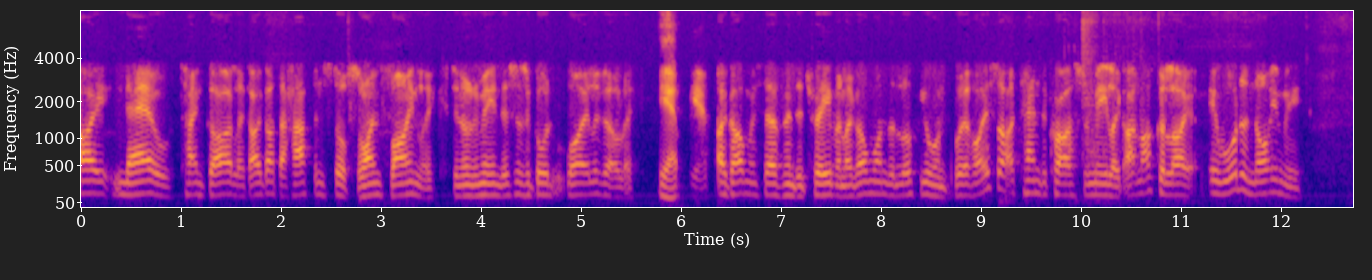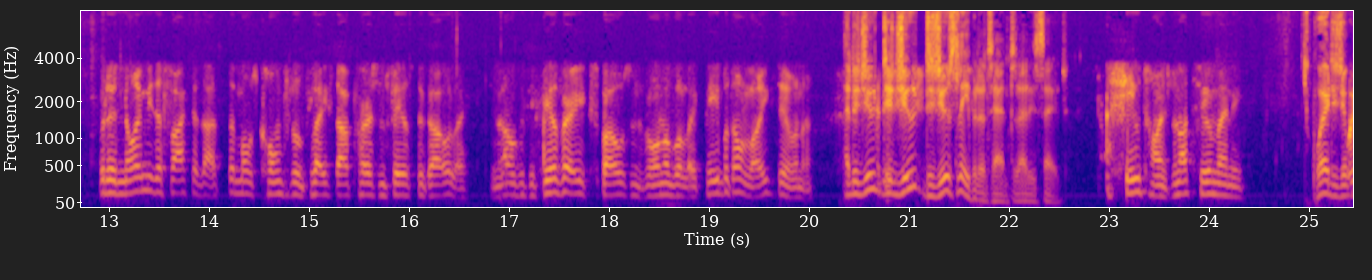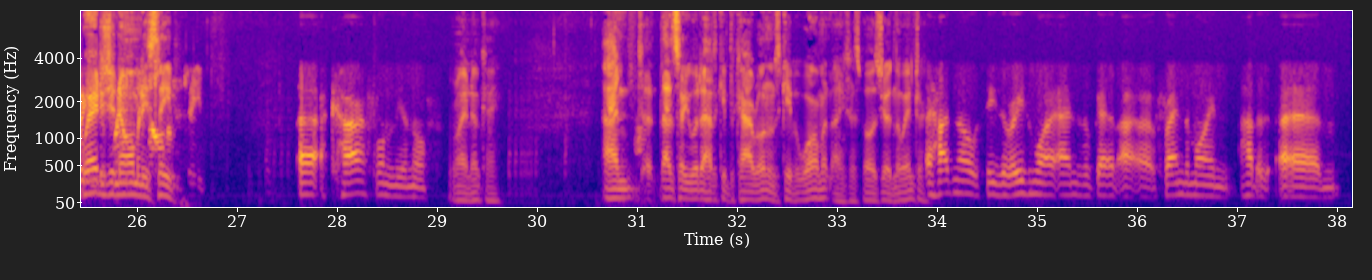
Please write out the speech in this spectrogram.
I now, thank God, like I got the happen stuff, so I'm fine. Like, do you know what I mean? This is a good while ago. Like, Yeah. yeah. I got myself into treatment. Like, I'm one of the lucky ones. But if I saw a tent across from me, like, I'm not gonna lie, it would annoy me. But it annoy me the fact that that's the most comfortable place that person feels to go. Like, you know, because you feel very exposed and vulnerable. Like, people don't like doing it. And did you did you did you sleep in a tent at any stage? A few times, but not too many. Where did you where did you normally sleep? Uh, a car, funnily enough. Right. Okay. And that's how you would have had to keep the car running to keep it warm at night, I suppose, during the winter. I had no. See, the reason why I ended up getting a, a friend of mine had a. Um,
